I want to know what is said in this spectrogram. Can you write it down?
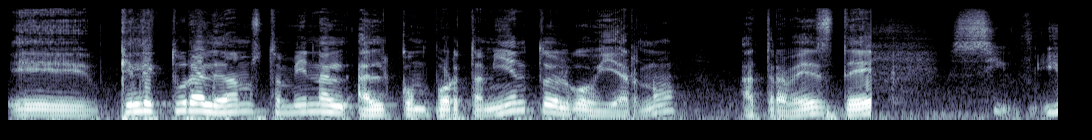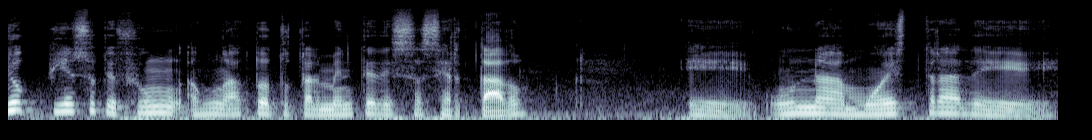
eh, ¿qué lectura le damos también al, al comportamiento del gobierno a través de... Sí, yo pienso que fue un, acto totalmente desacertado, eh, una muestra de,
